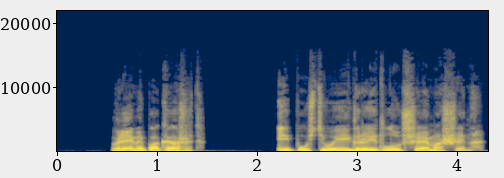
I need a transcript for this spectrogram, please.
— «время покажет, и пусть выиграет лучшая машина».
